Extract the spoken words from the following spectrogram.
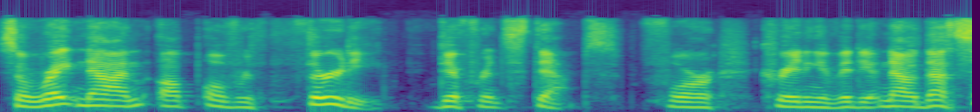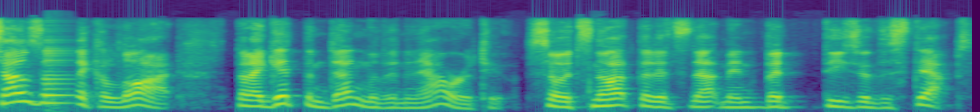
So right now I'm up over 30 different steps for creating a video. Now that sounds like a lot, but I get them done within an hour or two. So it's not that it's that many, but these are the steps.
